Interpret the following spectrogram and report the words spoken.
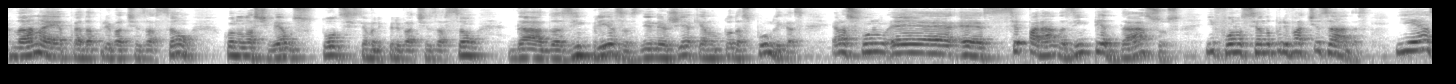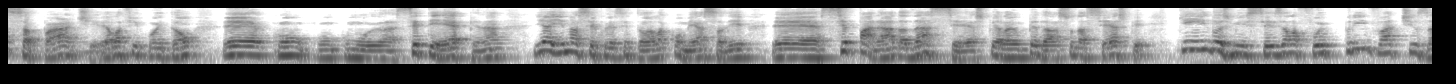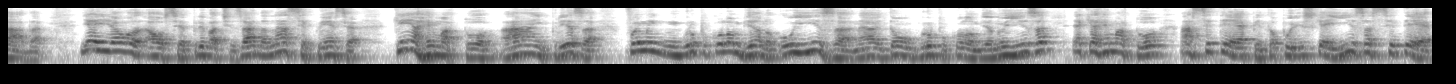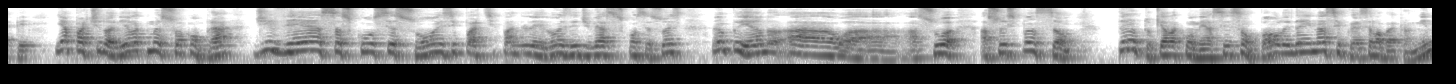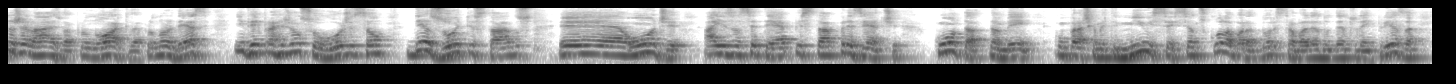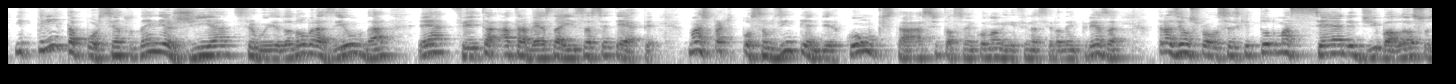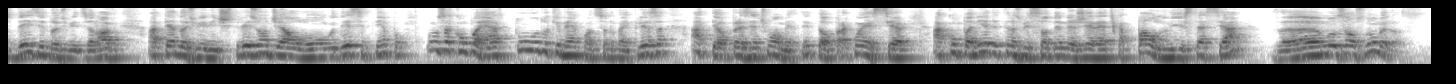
Lá na época da privatização, quando nós tivemos todo o sistema de privatização da, das empresas de energia, que eram todas públicas, elas foram é, é, separadas em pedaços e foram sendo privatizadas. E essa parte, ela ficou então é, com, com, como a CTEP, né? E aí, na sequência, então, ela começa ali é, separada da CESP, ela é um pedaço da CESP, que em 2006 ela foi privatizada. E aí, ao, ao ser privatizada, na sequência, quem arrematou a empresa foi um, grupo colombiano, o ISA, né? Então o grupo colombiano ISA é que arrematou a CTEP, então por isso que é ISA CTEP. E a partir dali ela começou a comprar diversas concessões e participar de leilões de diversas concessões, ampliando a, a, a sua, a sua expansão. Tanto que ela começa em São Paulo e daí na sequência ela vai para Minas Gerais, vai para o Norte, vai para o Nordeste e vem para a região Sul. Hoje são 18 estados é, onde a ISA-CTEP está presente. Conta também com praticamente 1.600 colaboradores trabalhando dentro da empresa e 30% da energia distribuída no Brasil né, é feita através da ISA-CTEP. Mas para que possamos entender como que está a situação econômica e financeira da empresa, trazemos para vocês aqui toda uma série de balanços desde 2019 até 2023, onde ao longo desse tempo vamos acompanhar tudo o que vem acontecendo com a empresa até o presente momento. Então, para conhecer a Companhia de Transmissão de Energia Elétrica Paulista SA, vamos aos números.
